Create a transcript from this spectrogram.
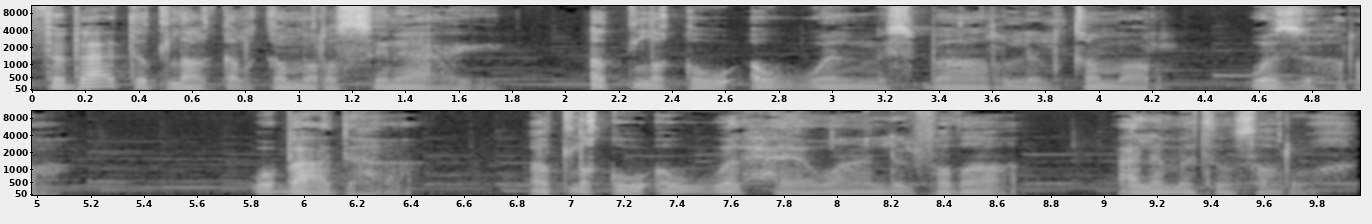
فبعد إطلاق القمر الصناعي أطلقوا أول مسبار للقمر والزهرة وبعدها أطلقوا أول حيوان للفضاء على متن صاروخ.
